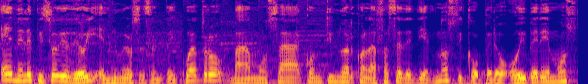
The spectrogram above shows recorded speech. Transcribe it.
En el episodio de hoy, el número 64, vamos a continuar con la fase de diagnóstico, pero hoy veremos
